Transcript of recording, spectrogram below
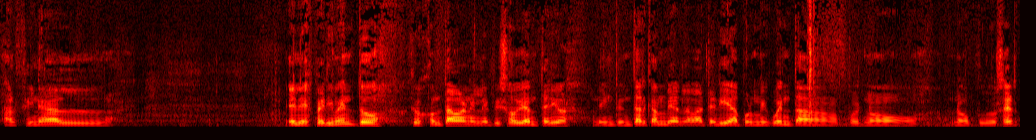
Al final, el experimento que os contaba en el episodio anterior de intentar cambiar la batería por mi cuenta, pues no, no pudo ser.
